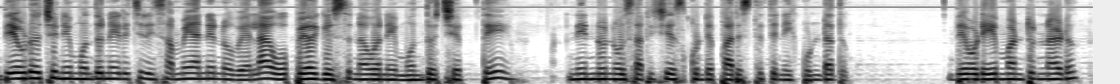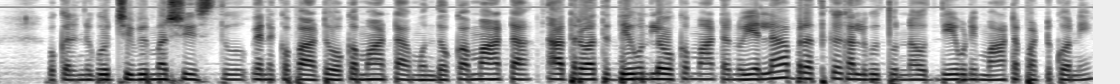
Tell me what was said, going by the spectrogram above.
దేవుడు వచ్చి నీ ముందు నిలిచి నీ సమయాన్ని నువ్వు ఎలా ఉపయోగిస్తున్నావో నీ ముందు చెప్తే నిన్ను నువ్వు సరి చేసుకునే పరిస్థితి నీకు ఉండదు దేవుడు ఏమంటున్నాడు? ఒకరిని గురించి విమర్శిస్తూ వెనక పాట ఒక మాట ముందు ఒక మాట ఆ తర్వాత దేవునిలో ఒక మాట. నువ్వు ఎలా బ్రతకగలుగుతున్నావు? దేవుడి మాట పట్టుకొని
